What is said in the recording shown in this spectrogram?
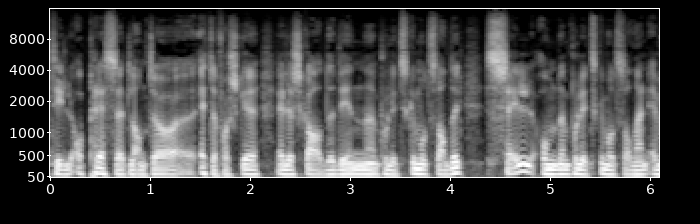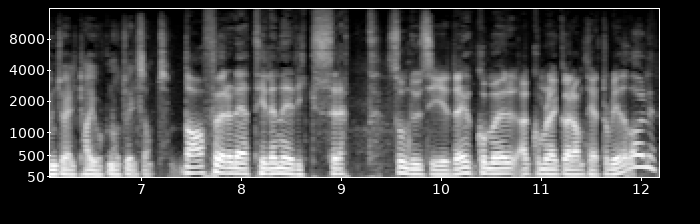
til å presse et land til å etterforske eller skade din politiske motstander, selv om den politiske motstanderen eventuelt har gjort noe tvilsomt. Da fører det til en riksrett, som du sier. Det kommer, kommer, det garantert til å bli det, da? eller?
